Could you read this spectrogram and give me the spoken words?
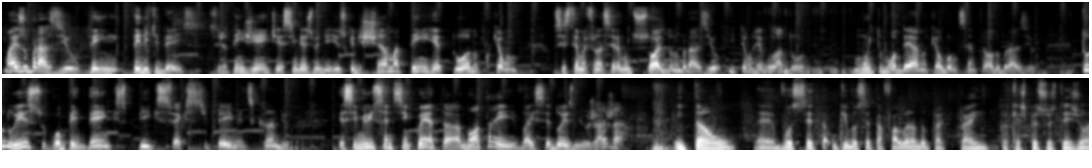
Mas o Brasil tem, tem liquidez, ou seja, tem gente, esse investimento de risco ele chama, tem retorno, porque é um sistema financeiro muito sólido no Brasil e tem um regulador muito moderno, que é o Banco Central do Brasil. Tudo isso, com Open Banks, PIX, Fixed Payments, câmbio, esse 1.150, anota aí, vai ser 2.000 já já. Então, é, você tá- o que você está falando, para que as pessoas estejam,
